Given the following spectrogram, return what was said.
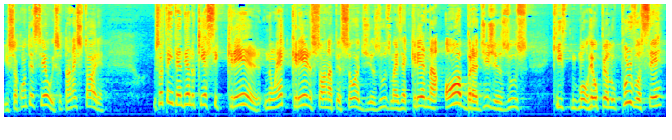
Isso aconteceu, isso está na história. O senhor está entendendo que esse crer não é crer só na pessoa de Jesus, mas é crer na obra de Jesus que morreu pelo, por você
